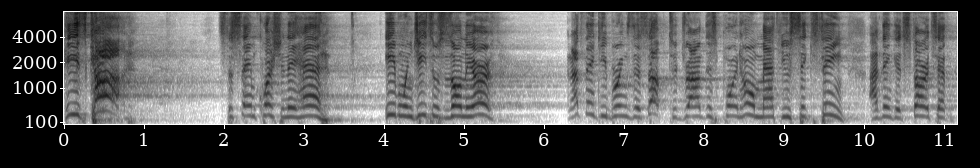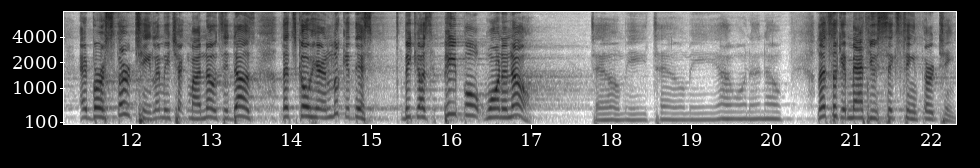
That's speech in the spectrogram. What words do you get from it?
He's God. It's the same question they had even when Jesus was on the earth. And I think he brings this up to drive this point home. Matthew 16. I think it starts at, at verse 13. Let me check my notes. It does. Let's go here and look at this because people want to know. Tell me, tell me, I want to know. Let's look at Matthew 16, 13.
